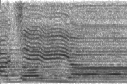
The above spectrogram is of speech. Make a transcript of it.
back to you.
